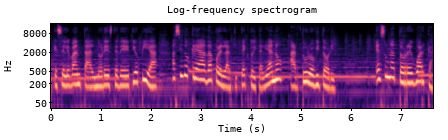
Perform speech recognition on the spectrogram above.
que se levanta al noreste de Etiopía ha sido creada por el arquitecto italiano Arturo Vittori. Es una torre huarca.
